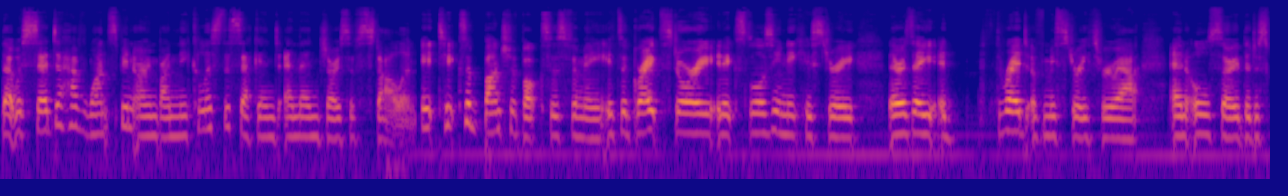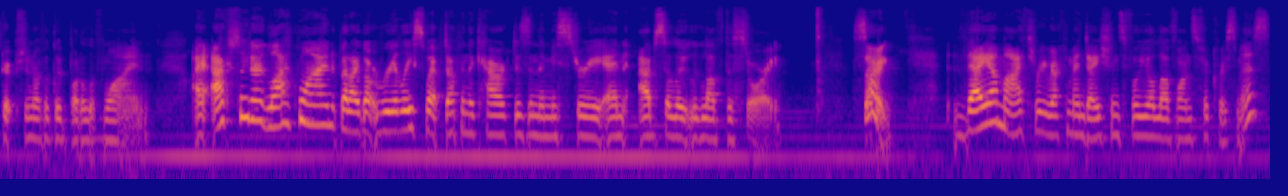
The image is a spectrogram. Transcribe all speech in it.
that were said to have once been owned by Nicholas II and then Joseph Stalin. It ticks a bunch of boxes for me. It's a great story, it explores unique history. There is a, a thread of mystery throughout, and also the description of a good bottle of wine. I actually don't like wine, but I got really swept up in the characters and the mystery and absolutely loved the story. So, they are my three recommendations for your loved ones for Christmas.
